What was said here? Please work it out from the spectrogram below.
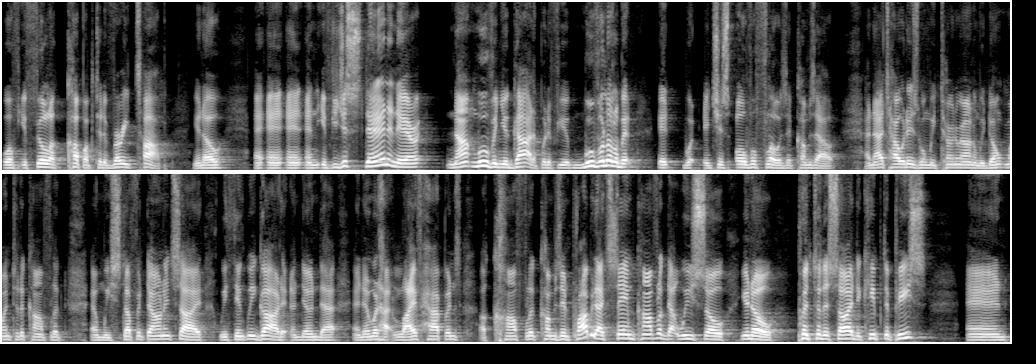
or if you fill a cup up to the very top, you know, and, and, and if you're just standing there not moving, you got it. But if you move a little bit, it, it just overflows, it comes out. And that's how it is when we turn around and we don't run to the conflict and we stuff it down inside. We think we got it, and then that, and then what ha- life happens, a conflict comes in. Probably that same conflict that we so, you know, put to the side to keep the peace. And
